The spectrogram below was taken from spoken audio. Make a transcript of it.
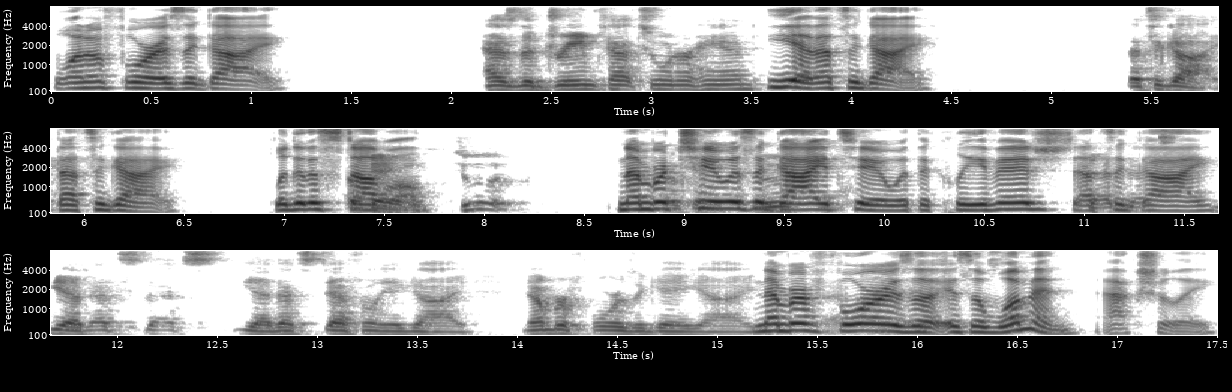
one of four is a guy. Has the dream tattoo in her hand. Yeah, that's a guy. That's a guy. That's a guy. Look at the stubble. Okay, two- Number okay, two is a guy too with the cleavage. That's that- a guy. Yeah, that's that's yeah, that's definitely a guy. Number four is a gay guy. Number four that is a is a woman actually.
